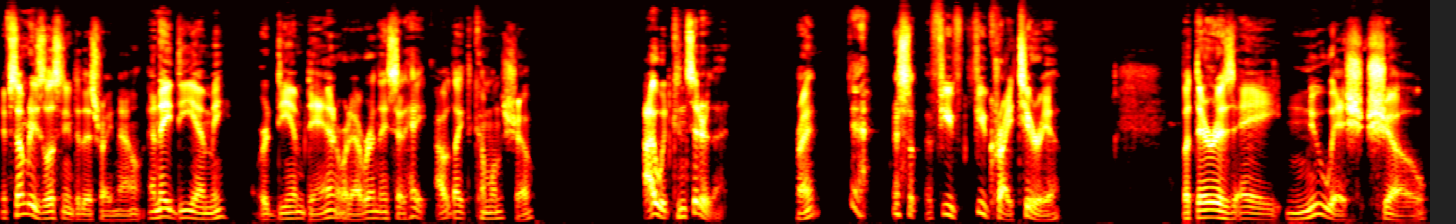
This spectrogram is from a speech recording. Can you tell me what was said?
if somebody's listening to this right now and they DM me or DM Dan or whatever and they said, "Hey, I would like to come on the show." I would consider that. Right? Yeah. There's a, a few few criteria. But there is a newish show.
